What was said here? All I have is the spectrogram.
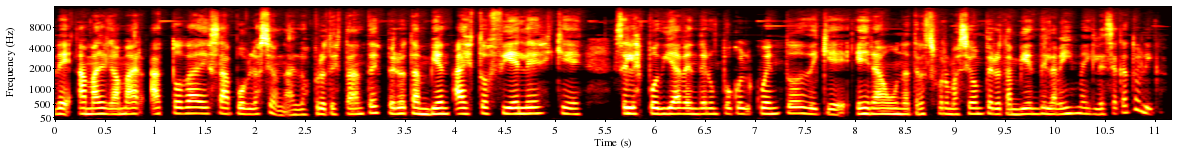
de amalgamar a toda esa población, a los protestantes, pero también a estos fieles que se les podía vender un poco el cuento de que era una transformación, pero también de la misma Iglesia Católica.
